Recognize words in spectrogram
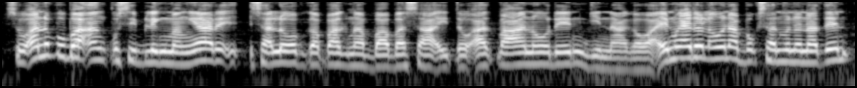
So, ano po ba ang posibleng mangyari sa loob kapag nababasa ito at paano rin ginagawa? Ayun mga idol, una, buksan muna natin.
